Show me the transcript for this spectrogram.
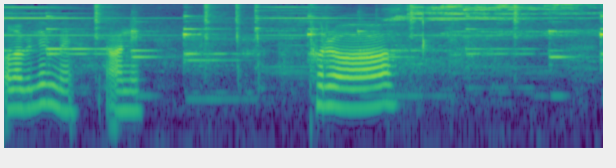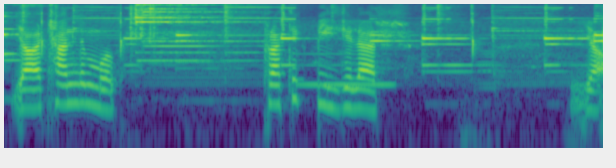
Olabilir mi? Yani pro ya kendim bul. Pratik bilgiler. Ya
